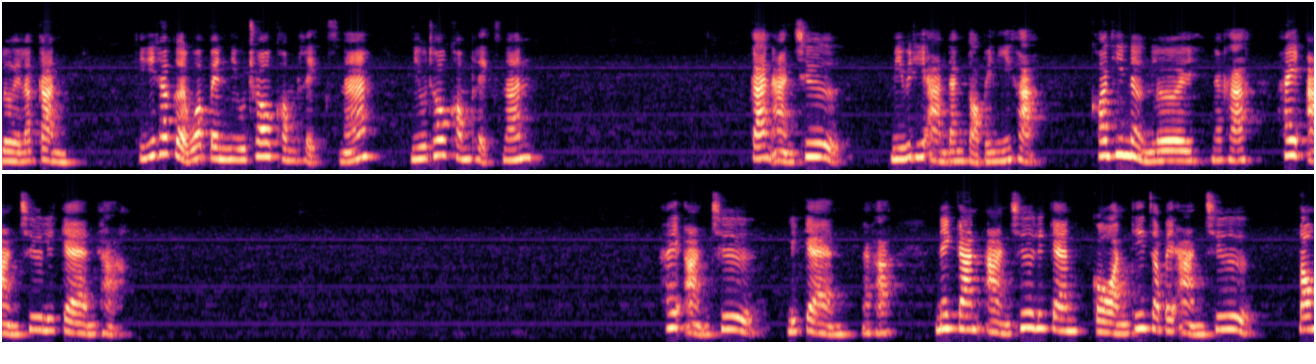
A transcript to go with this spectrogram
เลยละกัน ทีนี้ถ้าเกิดว่าเป็น neutral complex นะ neutral complex นั้น การอ่านชื่อมีวิธีอ่านดังต่อไปนี้ค่ะ ข้อที่ 1 เลยนะคะ ให้อ่านชื่อลิแกนค่ะ ให้อ่านชื่อลิแกนนะคะ ในการอ่านชื่อลิแกนก่อนที่จะไปอ่านชื่อ ต้อง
